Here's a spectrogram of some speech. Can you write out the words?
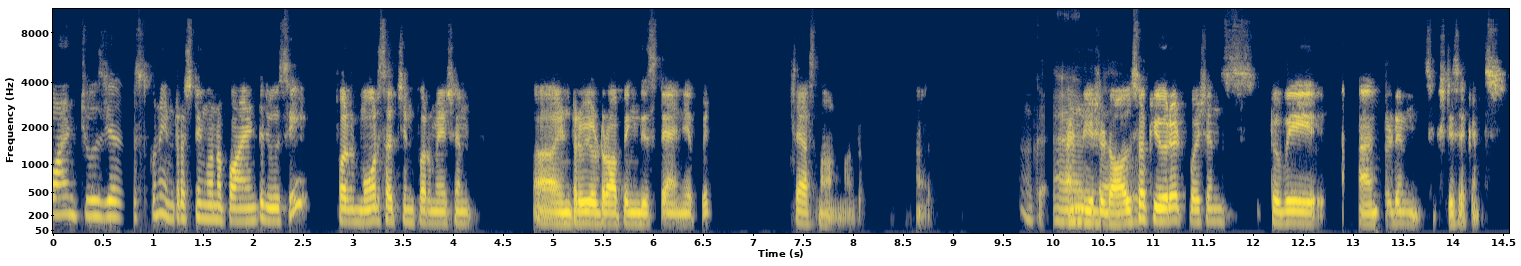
పాయింట్ చూస్ చేసుకుని ఇంట్రెస్టింగ్ ఉన్న పాయింట్ చూసి for more such information interview dropping this day అని చెప్పి చేస్తున్నాం అనమాట and you should also curate questions to be answered in sixty seconds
